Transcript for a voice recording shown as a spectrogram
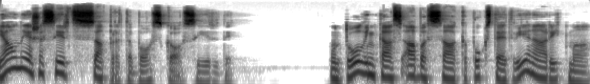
Jaunieša sirds saprata Bosko sirdi, un tūliņ tās abas sāka pukstēt vienā ritmā,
